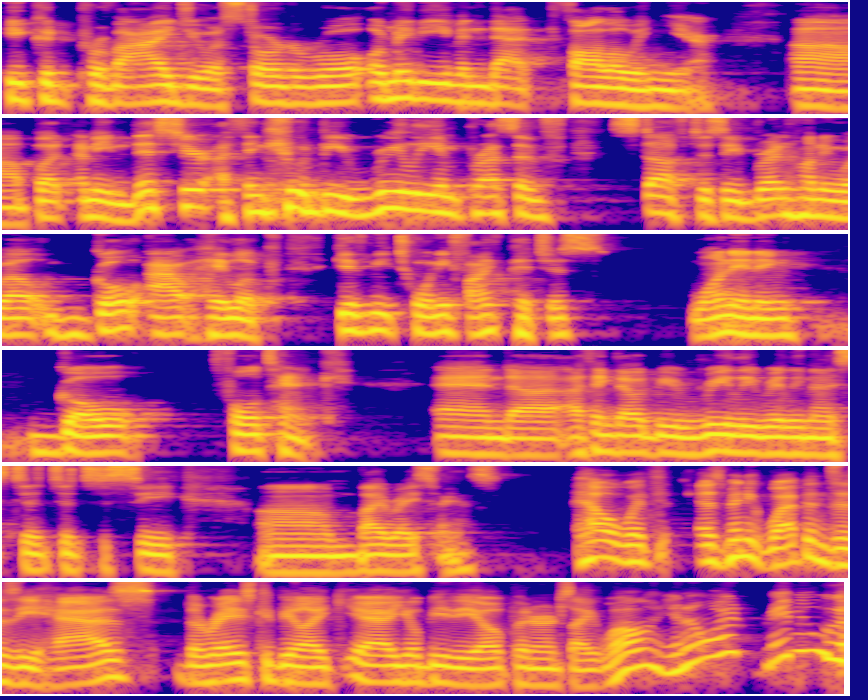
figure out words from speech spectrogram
he could provide you a starter role, or maybe even that following year. Uh, but I mean, this year, I think it would be really impressive stuff to see Brent Honeywell go out. Hey, look, give me 25 pitches, one inning, go full tank. And uh, I think that would be really, really nice to, to, to see um, by Rays fans. Hell with as many weapons as he has the rays could be like yeah you'll be the opener. It's like well you know what? Maybe we,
